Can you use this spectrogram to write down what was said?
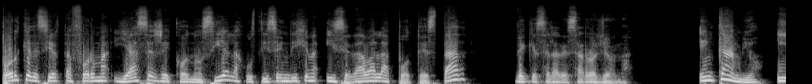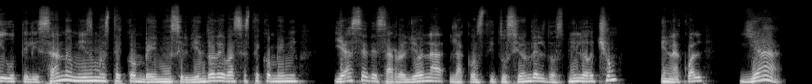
porque de cierta forma ya se reconocía la justicia indígena y se daba la potestad de que se la desarrolle o no. En cambio, y utilizando mismo este convenio, sirviendo de base este convenio, ya se desarrolló la, la constitución del 2008, en la cual ya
